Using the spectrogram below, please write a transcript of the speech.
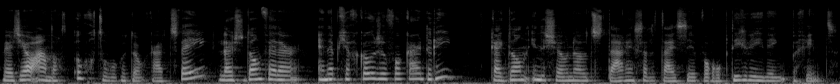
Werd jouw aandacht ook getrokken door kaart 2? Luister dan verder. En heb je gekozen voor kaart 3? Kijk dan in de show notes, daarin staat het tijdstip waarop die reading begint.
